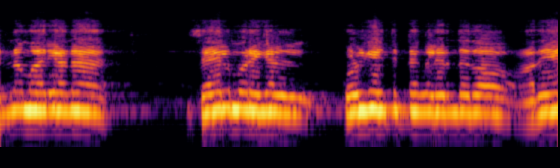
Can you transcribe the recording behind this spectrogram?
என்ன மாதிரியான செயல்முறைகள் கொள்கை திட்டங்கள் இருந்ததோ அதே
